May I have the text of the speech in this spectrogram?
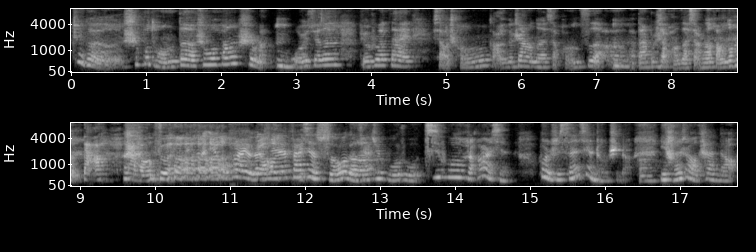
这个是不同的生活方式嘛？嗯，我是觉得，比如说在小城搞一个这样的小房子啊，当然不是小房子，小城的房子都很大啊，大房子。因为我后来有段 时间发现，所有的家居博主几乎都是二线或者是三线城市的，你很少看到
